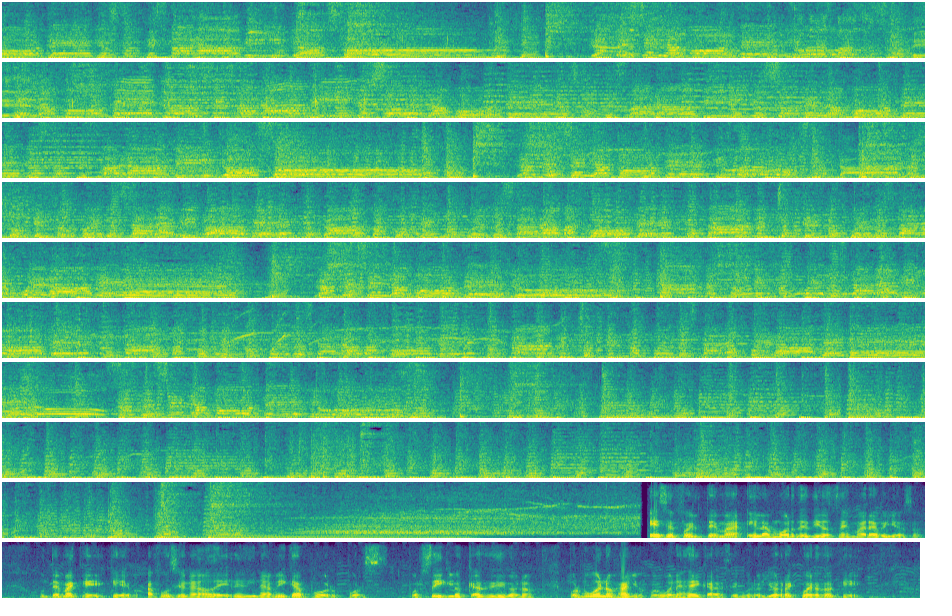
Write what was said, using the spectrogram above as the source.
Ese fue el tema El amor de Dios es maravilloso. Un tema que, que ha funcionado de, dinámica por, por, por siglos, casi digo, ¿no? Por muy buenos años, por buenas décadas seguro. Yo recuerdo que,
